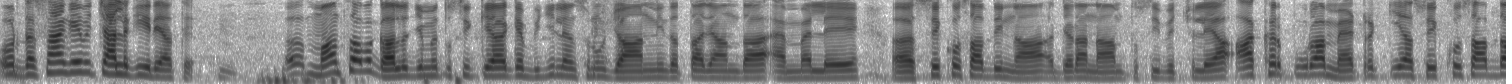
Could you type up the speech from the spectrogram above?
ਔਰ ਦੱਸਾਂਗੇ ਵੀ ਚੱਲ ਕੀ ਰਿਹਾ ਉੱਥੇ। ਮਾਨ ਸਾਹਿਬ ਗੱਲ ਜਿਵੇਂ ਤੁਸੀਂ ਕਿਹਾ ਕਿ ਵਿਜੀਲੈਂਸ ਨੂੰ ਜਾਣ ਨਹੀਂ ਦਿੱਤਾ ਜਾਂਦਾ ਐਮਐਲਏ ਸੇਖੋ ਸਾਹਿਬ ਦੀ ਨਾਂ ਜਿਹੜਾ ਨਾਮ ਤੁਸੀਂ ਵਿੱਚ ਲਿਆ ਆਖਰ ਪੂਰਾ ਮੈਟਰ ਕੀ ਆ? ਸੇਖੋ ਸਾਹਿਬ ਦਾ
